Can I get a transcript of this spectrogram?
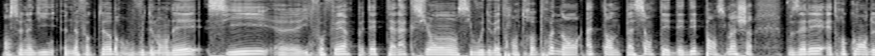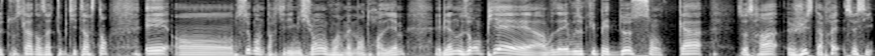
en ce lundi 9 octobre, vous vous demandez si euh, il faut faire peut-être telle action, si vous devez être entreprenant, attendre, patienter, des dépenses, machin. Vous allez être au courant de tout cela dans un tout petit instant. Et en seconde partie d'émission, voire même en troisième, eh bien, nous aurons Pierre. Vous allez vous occuper de son cas. Ce sera juste après ceci.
